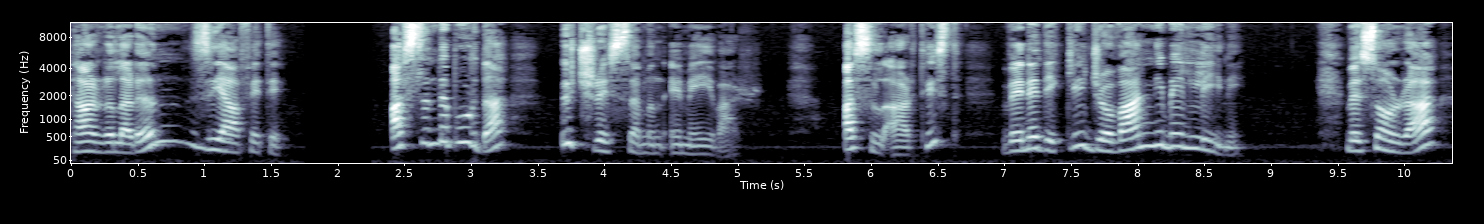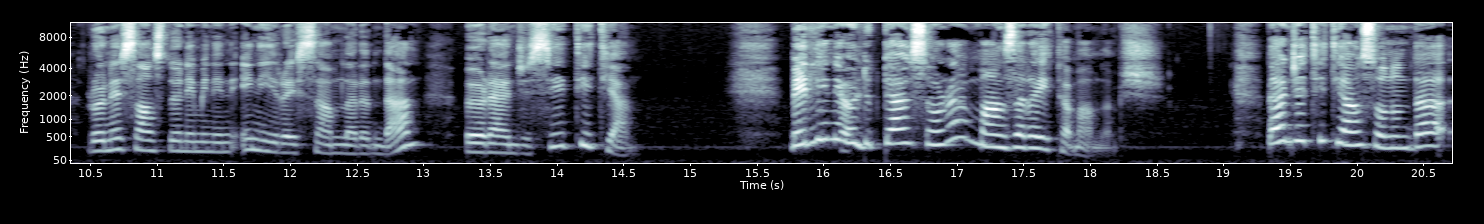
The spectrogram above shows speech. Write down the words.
Tanrıların Ziyafeti. Aslında burada üç ressamın emeği var. Asıl artist Venedikli Giovanni Bellini ve sonra Rönesans döneminin en iyi ressamlarından öğrencisi Titian. Bellini öldükten sonra manzarayı tamamlamış. Bence Titian sonunda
